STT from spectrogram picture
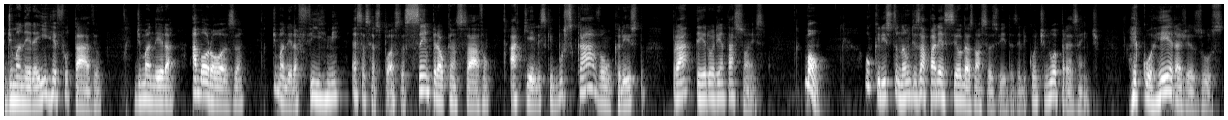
de maneira irrefutável, de maneira amorosa, de maneira firme, essas respostas sempre alcançavam aqueles que buscavam o Cristo para ter orientações. Bom, o Cristo não desapareceu das nossas vidas, ele continua presente. Recorrer a Jesus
